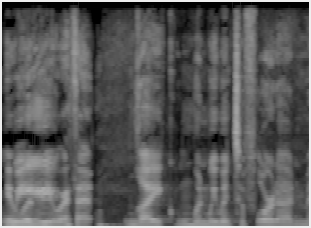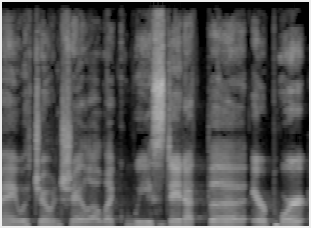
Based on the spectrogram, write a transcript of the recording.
it would be worth it. like when we went to Florida in May with Joe and Shayla, like we stayed at the airport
